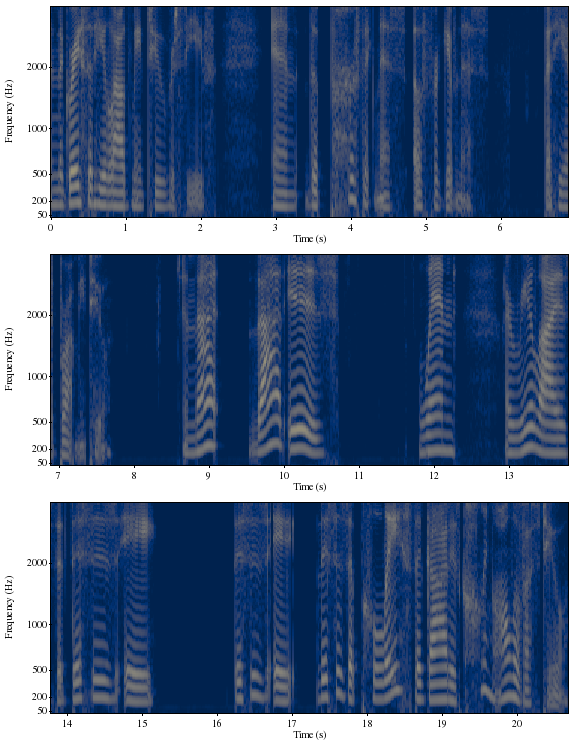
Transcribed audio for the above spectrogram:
and the grace that He allowed me to receive and the perfectness of forgiveness that He had brought me to. And that that is when I realized that this is a this is a this is a place that God is calling all of us to.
